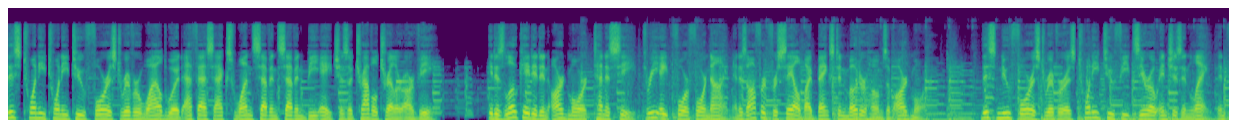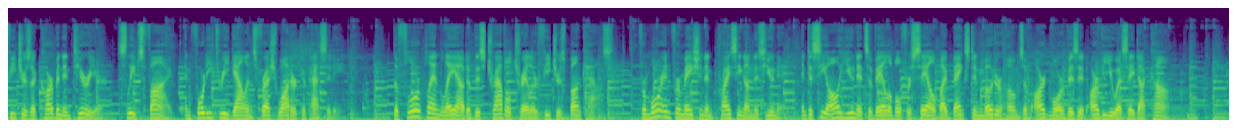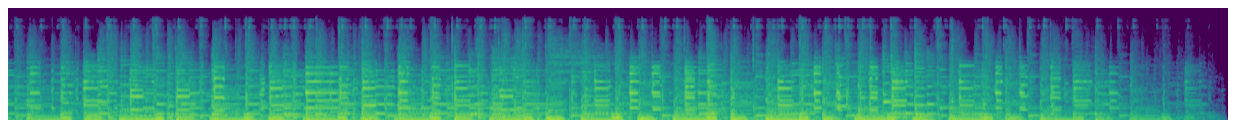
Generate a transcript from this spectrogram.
This 2022 Forest River Wildwood FSX177BH is a travel trailer RV. It is located in Ardmore, Tennessee, 38449 and is offered for sale by Bankston Motorhomes of Ardmore. This new Forest River is 22 feet 0 inches in length and features a carbon interior, sleeps 5, and 43 gallons fresh water capacity. The floor plan layout of this travel trailer features bunkhouse. For more information and pricing on this unit, and to see all units available for sale by Bankston Motorhomes of Ardmore visit RVUSA.com.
